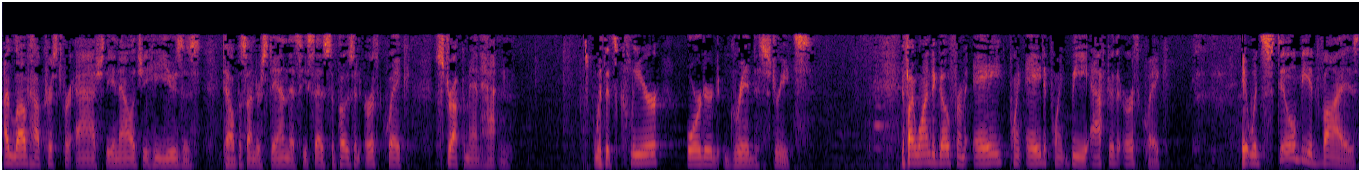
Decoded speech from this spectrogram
I love how Christopher Ash, the analogy he uses to help us understand this, he says, suppose an earthquake struck Manhattan with its clear, ordered grid streets. If I wanted to go from A, point A to point B after the earthquake, it would still be advised,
